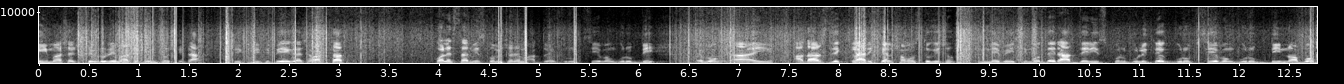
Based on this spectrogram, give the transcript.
এই মাসের ফেব্রুয়ারি মাসে কিন্তু সেটা স্বীকৃতি পেয়ে গেছে। অর্থাৎ, কলেজ সার্ভিস কমিশনের মাধ্যমে গ্রুপ সি এবং গ্রুপ ডি এবং আদার্স যে ক্লারিক্যাল সমস্ত কিছু নেবে। ইতিমধ্যে রাজ্যের স্কুলগুলিতে গ্রুপ সি এবং গ্রুপ ডি নবম,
